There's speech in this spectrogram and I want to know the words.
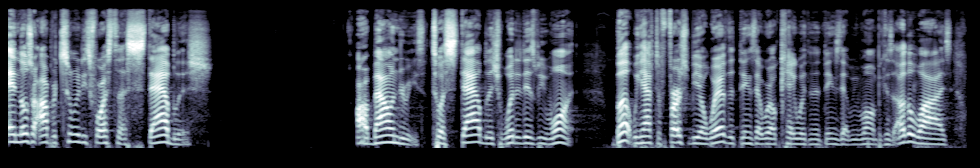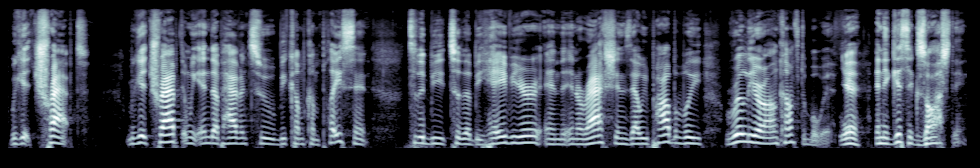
and those are opportunities for us to establish our boundaries, to establish what it is we want. But we have to first be aware of the things that we're okay with and the things that we want, because otherwise we get trapped. We get trapped, and we end up having to become complacent to the be to the behavior and the interactions that we probably really are uncomfortable with. Yeah. And it gets exhausting.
